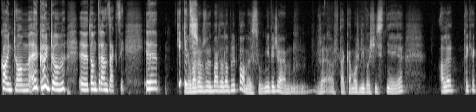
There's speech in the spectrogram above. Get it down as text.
kończą, kończą tą transakcję. Jakie Ja uważam, że to jest bardzo dobry pomysł. Nie wiedziałem, że aż taka możliwość istnieje, ale tak jak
